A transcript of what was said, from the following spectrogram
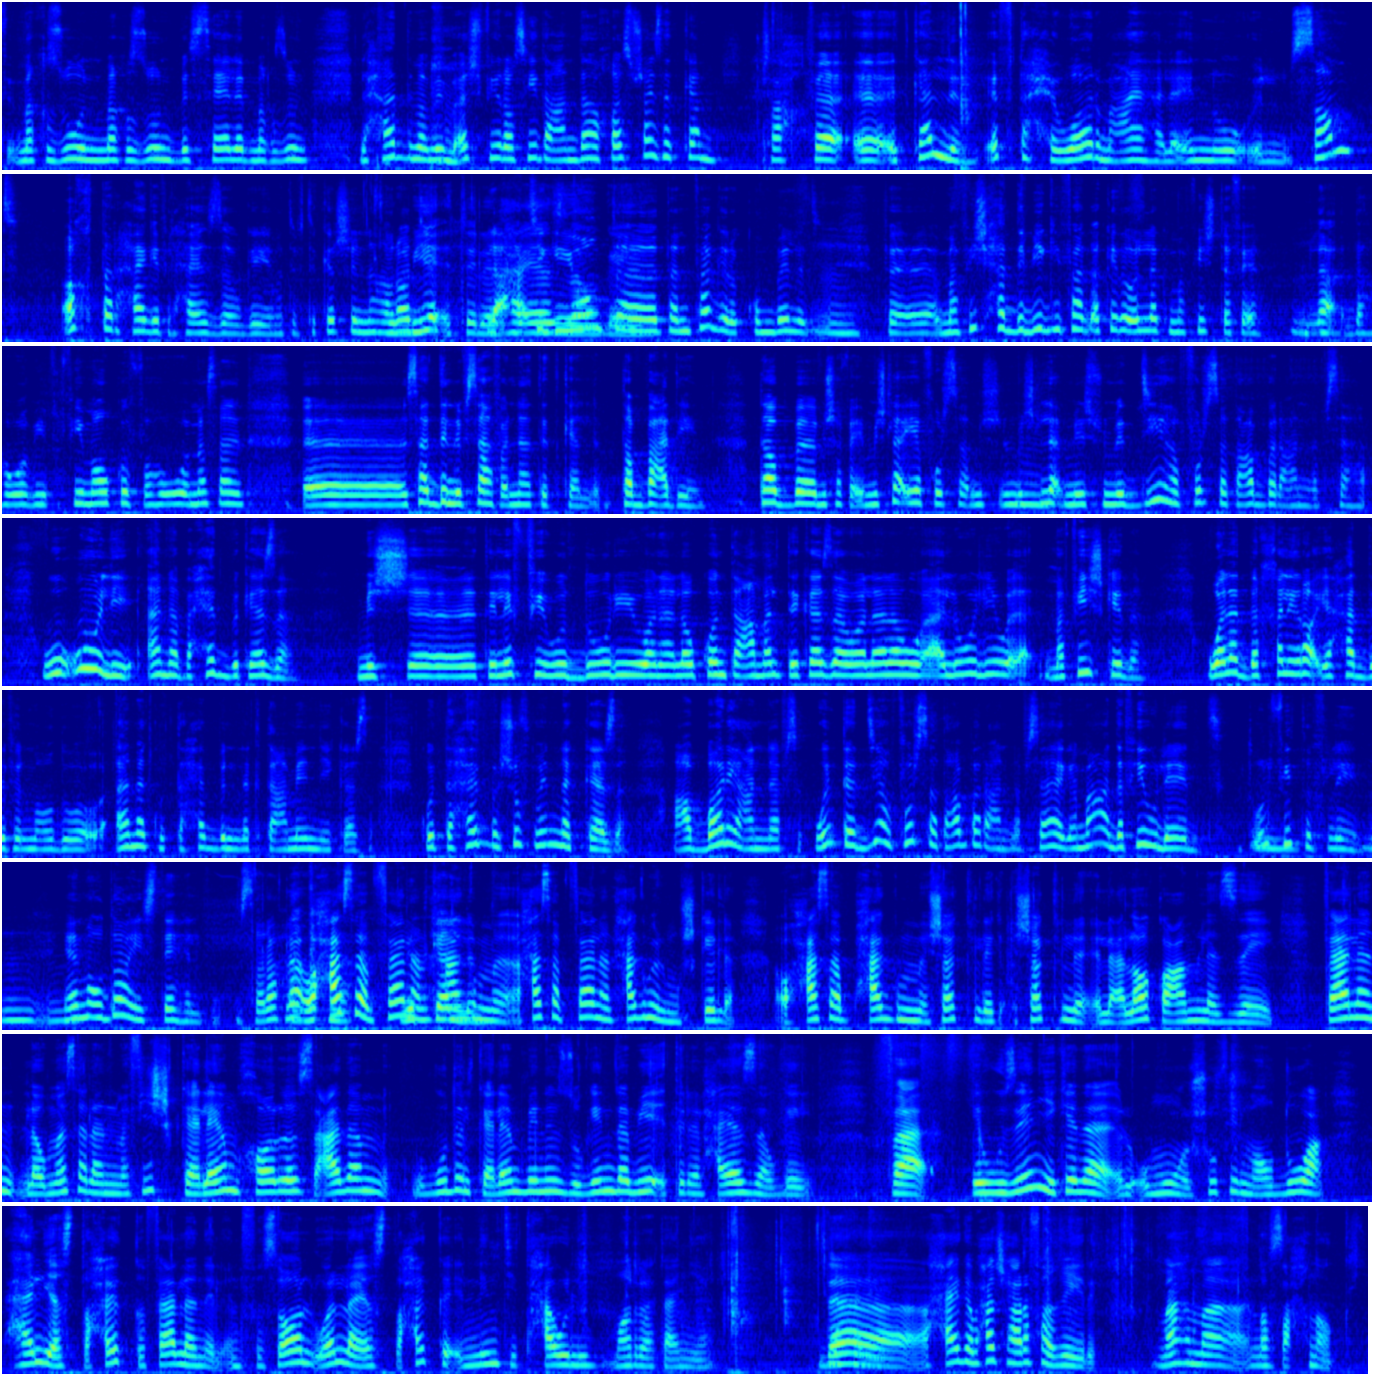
مخزون مخزون بالسالب مخزون لحد ما بيبقاش في رصيد عندها خالص مش عايزة تكمل. صح. فاتكلم افتح حوار معاها لأنه الصمت أخطر حاجة في الحياة الزوجية. ما تفتكرش إنها راضيه بيقتل لا هتيجي يوم تنفجر القنبلة دي. فما فيش حد بيجي فجأة كده يقول لك ما فيش تفاهم. لا ده هو بيبقى في موقف وهو مثلا آه، سد نفسها في إنها تتكلم. طب بعدين؟ طب مش عارفة إيه، مش لاقية فرصة مش مش. لا مش مديها فرصة تعبر عن نفسها. وقولي أنا بحب كذا مش آه، تلفي وتدوري وأنا لو كنت عملت كذا ولا لو قالوا لي ما فيش كده. ولا تدخلي رأي حد في الموضوع. أنا كنت أحب إنك تعملني كذا. كنت أحب أشوف منك كذا. عبري عن نفسك. وأنت اديها فرصة تعبر عن نفسها. يا جماعة ده في ولاد. تقول في. طفلين. يعني الموضوع يستاهل بصراحة لا وحسب فعلا نتكلم. حجم حسب فعلا حجم المشكلة. أو حسب حجم شكل شكل العلاقة عاملة إزاي. فعلا لو مثلا ما فيش كلام خالص عدم وجود الكلام بين الزوجين ده بيقتل الحياة الزوجية. فاوزني كده الأمور شوفي الموضوع هل يستحق فعلا الانفصال ولا يستحق إن انت تحاولي مرة تانية. ده ده حاجة محدش يعرفها غيرك مهما نصحناكي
